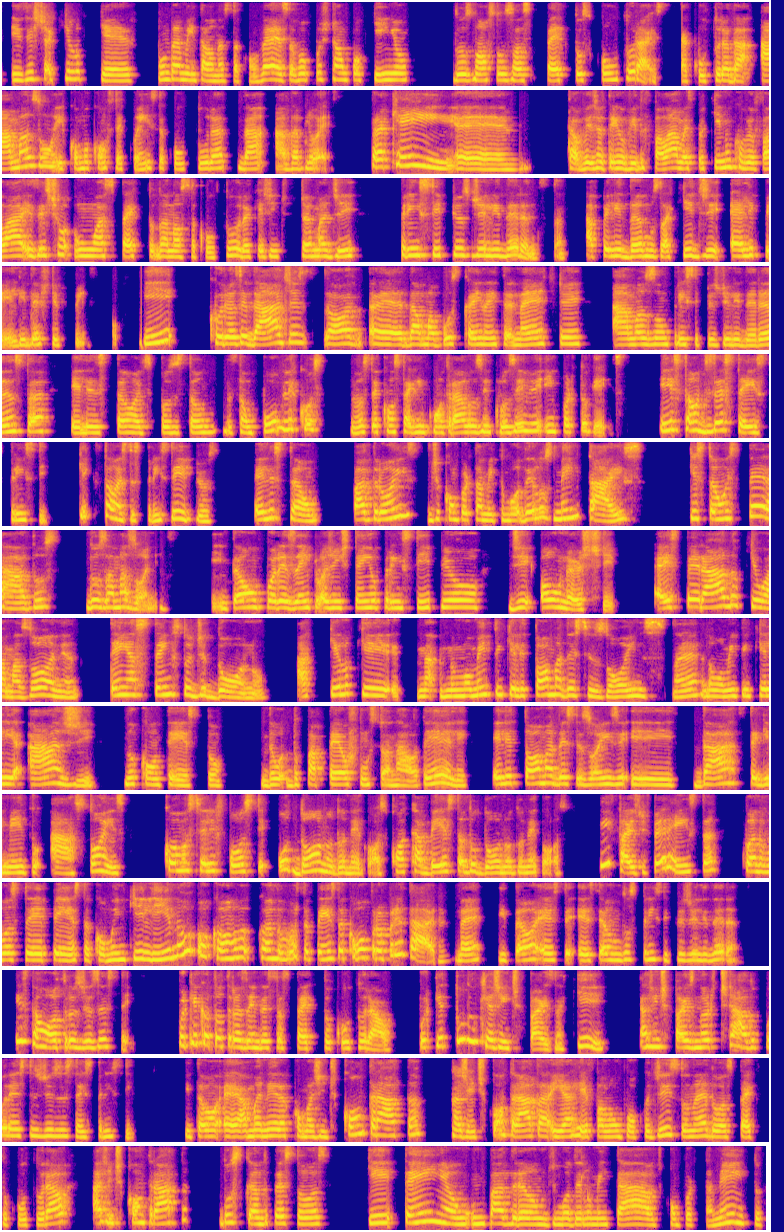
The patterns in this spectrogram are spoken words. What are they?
existe aquilo que é fundamental nessa conversa. Eu vou puxar um pouquinho dos nossos aspectos culturais, a cultura da Amazon e, como consequência, a cultura da AWS. Para quem é, talvez já tenha ouvido falar, mas para quem nunca ouviu falar, existe um aspecto da nossa cultura que a gente chama de princípios de liderança. Apelidamos aqui de LP, Leadership Principles. E curiosidade, só é, dá uma busca aí na internet, Amazon Princípios de Liderança, eles estão à disposição, são públicos, você consegue encontrá-los inclusive em português. E são 16 princípios. O que, que são esses princípios? Eles são padrões de comportamento, modelos mentais que estão esperados dos amazônios. Então, por exemplo, a gente tem o princípio de ownership. É esperado que o Amazônia tenha senso de dono. Aquilo que, no momento em que ele toma decisões, né, no momento em que ele age no contexto do, do papel funcional dele, ele toma decisões e, dá seguimento a ações como se ele fosse o dono do negócio, com a cabeça do dono do negócio. E faz diferença quando você pensa como inquilino ou como, quando você pensa como proprietário, né? Então, esse, esse é um dos princípios de liderança. E estão outros 16. Por que, que eu estou trazendo esse aspecto cultural? Porque tudo que a gente faz aqui, a gente faz norteado por esses 16 princípios. Então, é a maneira como a gente contrata, a gente contrata, e a Rê falou um pouco disso, né, do aspecto cultural, a gente contrata buscando pessoas que tenham um padrão de modelo mental, de comportamento,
